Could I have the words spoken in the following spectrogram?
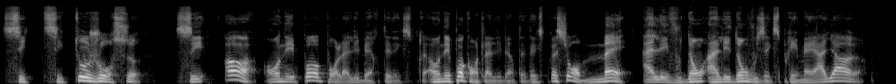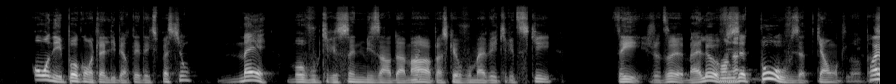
C'est toujours ça. C'est Ah, on n'est pas pour la liberté d'expression. On n'est pas contre la liberté d'expression, mais allez-vous donc, allez donc vous exprimer ailleurs. On n'est pas contre la liberté d'expression, mais moi, vous crissez une mise en demeure parce que vous m'avez critiqué je veux dire, ben là, vous êtes pour ou vous êtes contre? Oui,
